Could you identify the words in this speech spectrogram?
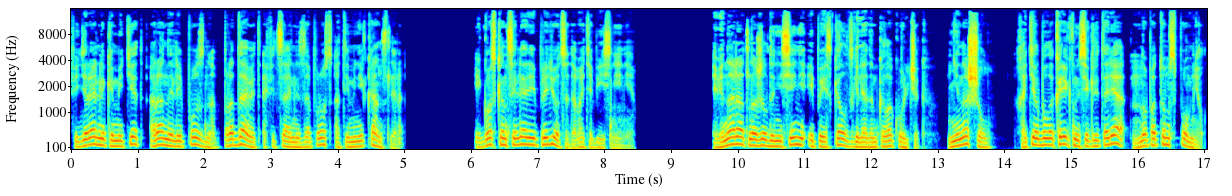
Федеральный комитет рано или поздно продавит официальный запрос от имени канцлера, и госканцелярии придется давать объяснение. Винара отложил донесение и поискал взглядом колокольчик. Не нашел. Хотел было крикнуть секретаря, но потом вспомнил.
